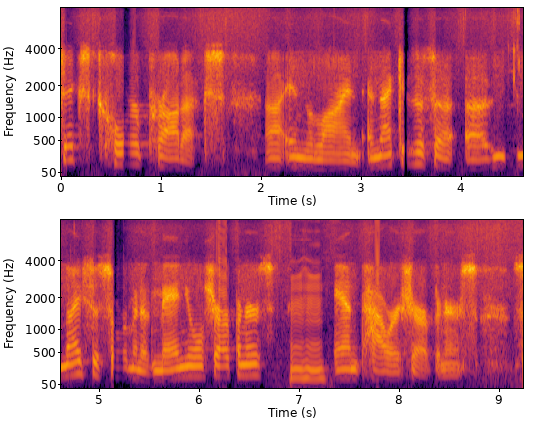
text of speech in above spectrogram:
six core products. Uh, in the line, and that gives us a, a nice assortment of manual sharpeners mm-hmm. and power sharpeners. So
